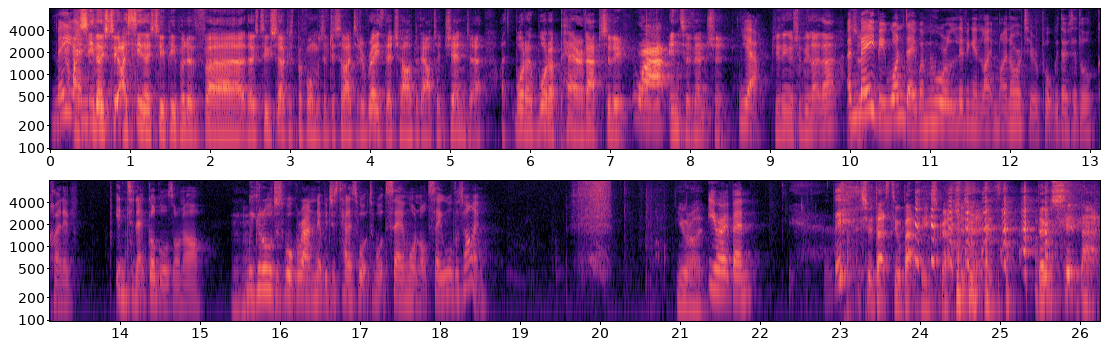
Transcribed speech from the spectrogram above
I and- see those two. I see those two people of uh, those two circus performers have decided to raise their child without a gender. What a what a pair of absolute wah intervention. Yeah. Do you think it should be like that? And maybe one day when we were all living in like Minority Report with those little kind of internet goggles on our, Mm-hmm. we could all just walk around and it would just tell us what to what to say and what not to say all the time. you're right. You're right, Ben. So that's still back being scratched, isn't it? It's- don't sit back.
